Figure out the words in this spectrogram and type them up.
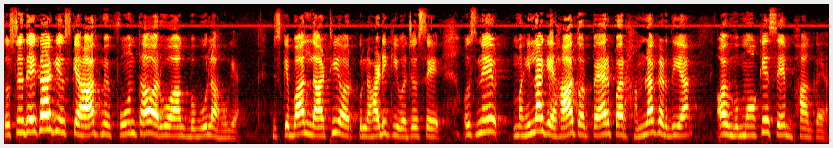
तो उसने देखा कि उसके हाथ में फ़ोन था और वो आग बबूला हो गया, जिसके बाद लाठी और कुल्हाड़ी की वजह से उसने महिला के हाथ और पैर पर हमला कर दिया और वो मौके से भाग गया।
